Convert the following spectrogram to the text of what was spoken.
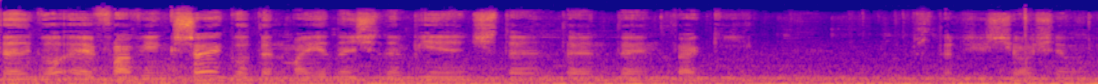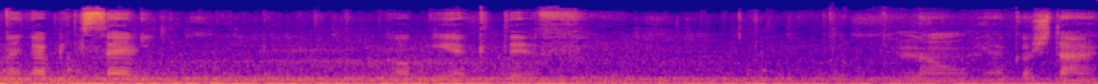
tego F-a większego, ten ma 1,75, ten, ten, ten taki 48 megapikseli obiektyw. No, jakoś tak.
